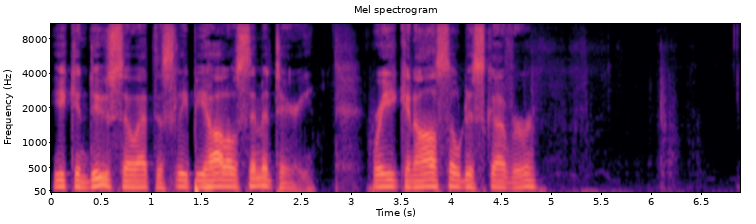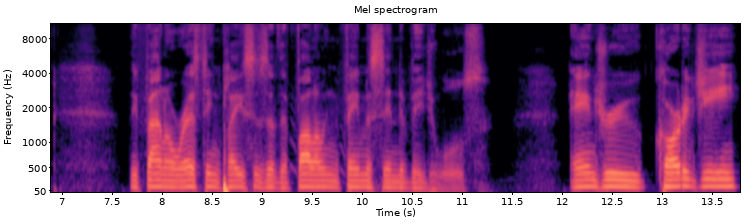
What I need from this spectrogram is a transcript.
you can do so at the Sleepy Hollow Cemetery, where you can also discover the final resting places of the following famous individuals Andrew Carnegie,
